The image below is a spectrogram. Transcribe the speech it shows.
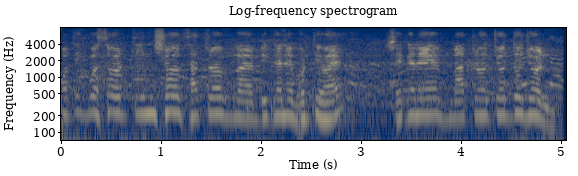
প্রত্যেক বছর তিনশো ছাত্র বিজ্ঞানে ভর্তি হয়। সেখানে মাত্র চোদ্দ জন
